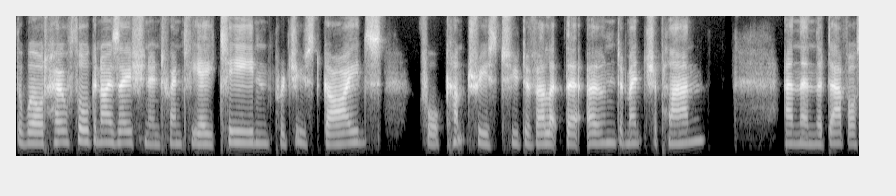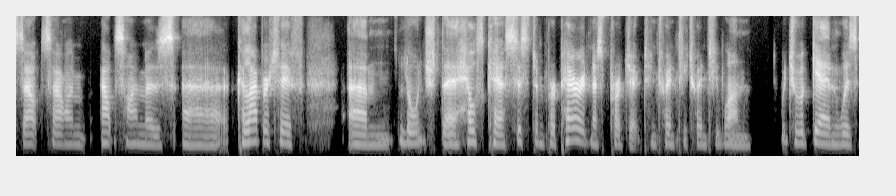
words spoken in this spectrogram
The World Health Organization in 2018 produced guides for countries to develop their own dementia plan and then the Davos Alzheimer's uh, Collaborative um, launched their healthcare system preparedness project in 2021, which again was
